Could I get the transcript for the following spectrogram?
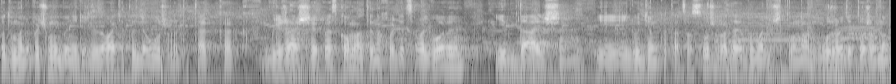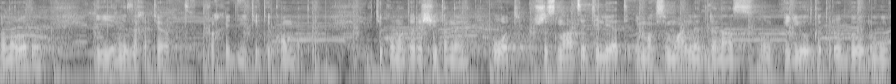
Подумали, почему бы не реализовать это для Ужгорода, так как ближайшие квест-комнаты находятся во Львове и дальше. И людям кататься с Ужгорода, думали, что у нас в Ужгороде тоже много народу, и они захотят проходить эти комнаты. Эти комнаты рассчитаны от 16 лет, и максимальный для нас ну, период, который был, ну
